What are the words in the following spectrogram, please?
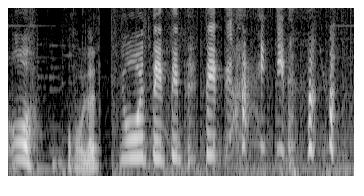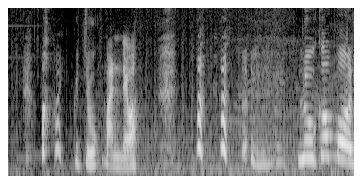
โอ้โอ้โหแล้วโอ้ยติดติดติดติดโอ้ยกูจุกมันเนี่ยวะลูกก็หมด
